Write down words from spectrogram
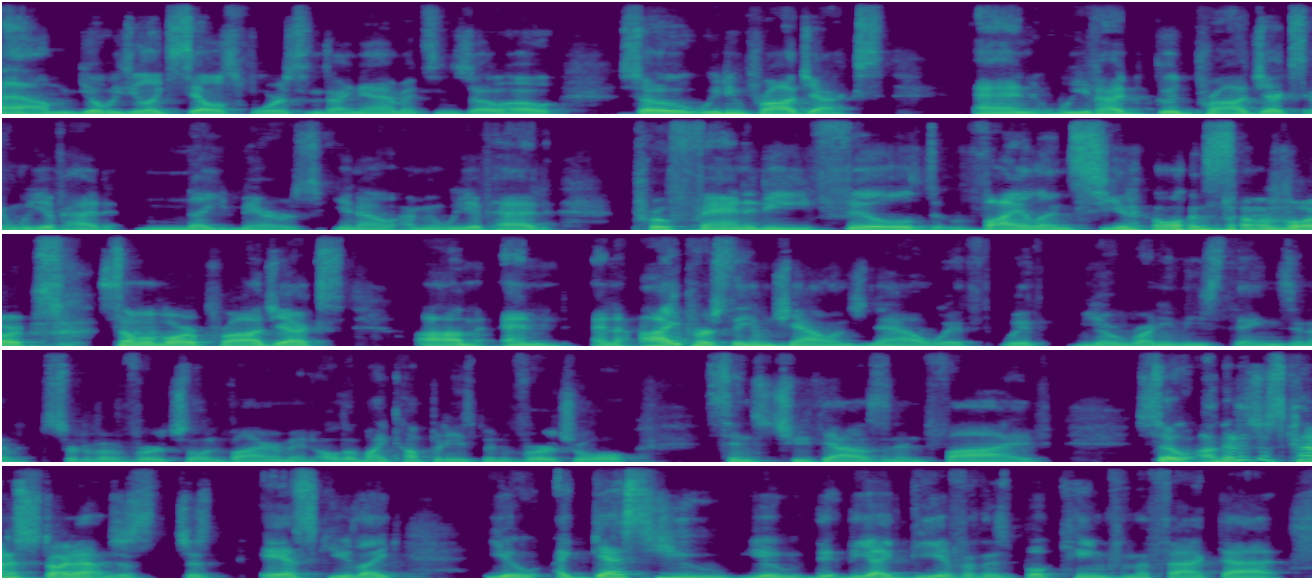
Um, you know, we do like Salesforce and Dynamics and Zoho. So we do projects and we've had good projects and we have had nightmares. You know, I mean, we have had profanity filled violence, you know, on some of our some of our projects. Um, and and I personally am challenged now with with you know running these things in a sort of a virtual environment. Although my company has been virtual since 2005, so I'm going to just kind of start out and just just ask you like you know, I guess you you the, the idea from this book came from the fact that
